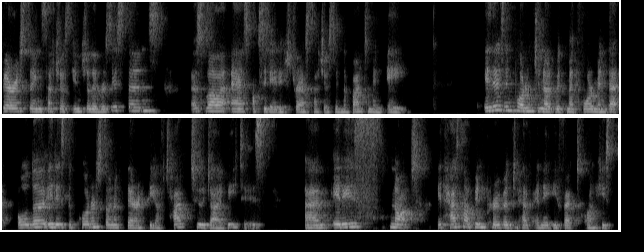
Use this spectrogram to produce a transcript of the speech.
various things such as insulin resistance, as well as oxidative stress, such as in the vitamin A. It is important to note with metformin that although it is the cornerstone of therapy of type 2 diabetes, um, it is not, it has not been proven to have any effect on his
